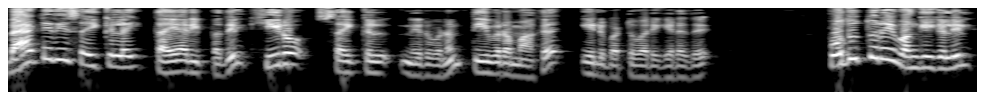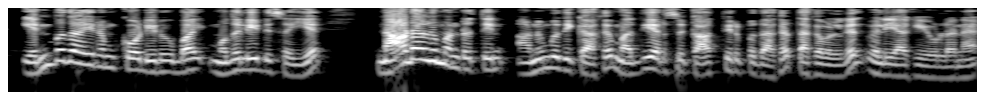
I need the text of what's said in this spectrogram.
பேட்டரி சைக்கிளை தயாரிப்பதில் ஹீரோ சைக்கிள் நிறுவனம் தீவிரமாக ஈடுபட்டு வருகிறது. பொதுத்துறை வங்கிகளில் எண்பதாயிரம் கோடி ரூபாய் முதலீடு செய்ய நாடாளுமன்றத்தின் அனுமதிக்காக மத்திய அரசு காத்திருப்பதாக தகவல்கள் வெளியாகியுள்ளன.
